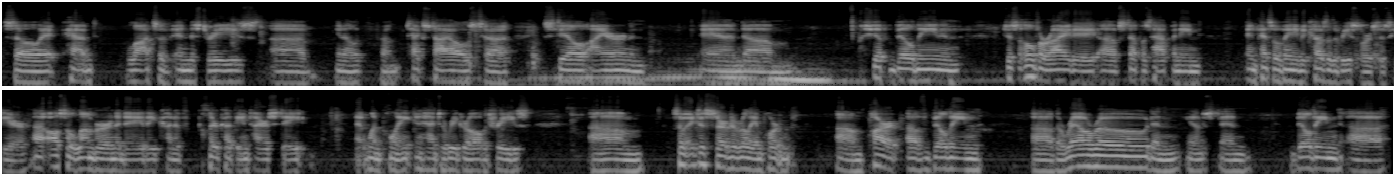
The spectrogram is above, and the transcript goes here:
So it had lots of industries, uh, you know, from textiles to steel, iron, and and um, shipbuilding, and just a whole variety of stuff was happening in Pennsylvania because of the resources here. Uh, also, lumber in the day, they kind of clear cut the entire state at one point and had to regrow all the trees. Um, so it just served a really important um, part of building uh, the railroad and you know just and building uh,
